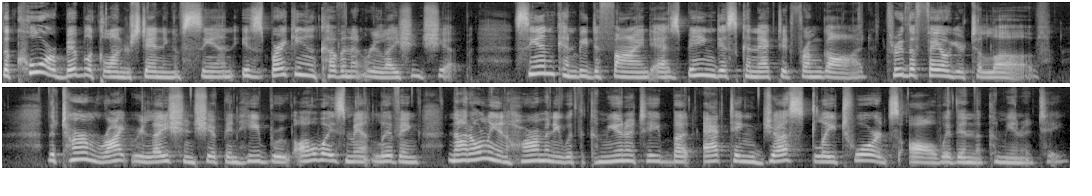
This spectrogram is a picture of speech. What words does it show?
The core biblical understanding of sin is breaking a covenant relationship. Sin can be defined as being disconnected from God through the failure to love. The term right relationship in Hebrew always meant living not only in harmony with the community, but acting justly towards all within the community.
